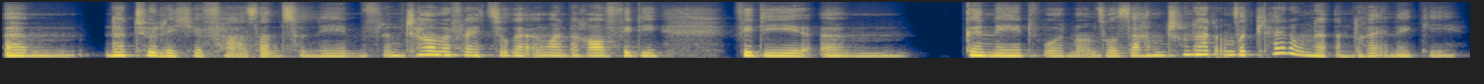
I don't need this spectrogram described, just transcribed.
ähm, natürliche Fasern zu nehmen. Dann schauen wir vielleicht sogar irgendwann darauf, wie die, wie die ähm, genäht wurden, unsere Sachen. Schon hat unsere Kleidung eine andere Energie.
